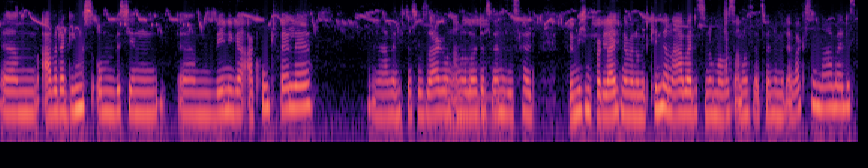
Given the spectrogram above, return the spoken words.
Ähm, aber da ging es um ein bisschen ähm, weniger Akutfälle. Ja, wenn ich das so sage und andere Leute das hören, ist es halt für mich ein Vergleich, ne, wenn du mit Kindern arbeitest, nochmal was anderes, als wenn du mit Erwachsenen arbeitest.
